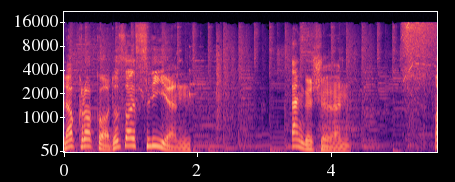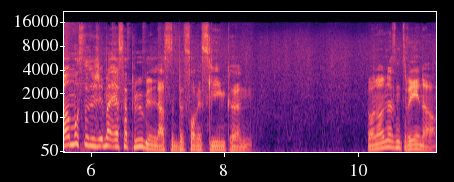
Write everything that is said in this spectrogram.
Lock Rocco, du sollst fliehen. Dankeschön. Warum musst du dich immer erst verprügeln lassen, bevor wir fliehen können? So, und ist ein Trainer.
